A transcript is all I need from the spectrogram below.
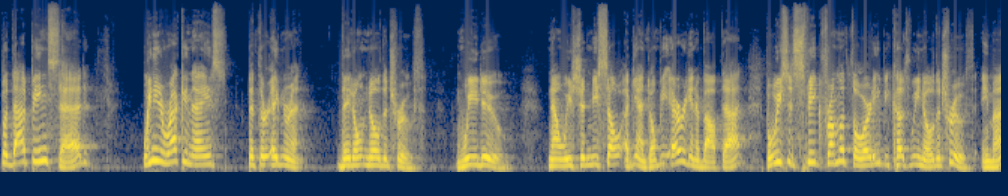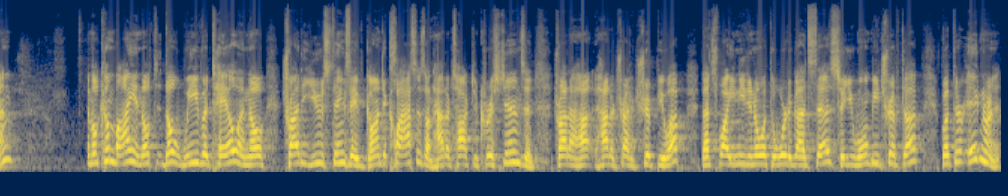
But that being said, we need to recognize that they're ignorant. They don't know the truth. We do. Now, we shouldn't be so, again, don't be arrogant about that, but we should speak from authority because we know the truth. Amen? And they'll come by and they'll, they'll weave a tale and they'll try to use things. They've gone to classes on how to talk to Christians and try to how, how to try to trip you up. That's why you need to know what the Word of God says so you won't be tripped up. But they're ignorant.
